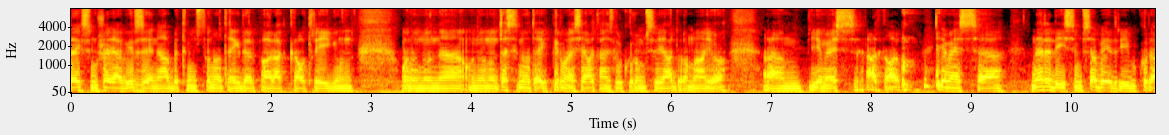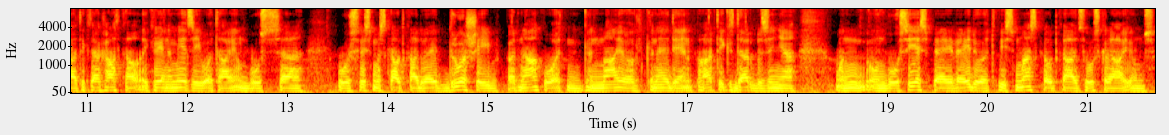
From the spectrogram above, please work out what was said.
teiksim, šajā virzienā, bet viņas to noteikti dara pārāk kautrīgi. Un, un, un, un, un, un, un tas ir noteikti pirmais jautājums, par kuru mums ir jādomā. Jo, um, ja mēs, atkal, ja mēs uh, neradīsim sabiedrību, kurā tik tā atkal ikvienam iedzīvotājam būs, uh, būs vismaz kaut kāda veida drošība par nākotni, gan mājokļu, gan ēdienu, pārtikas darba ziņā, un, un būs iespēja veidot vismaz kaut kādus uzkrājumus,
